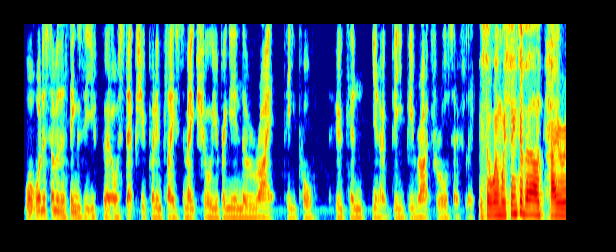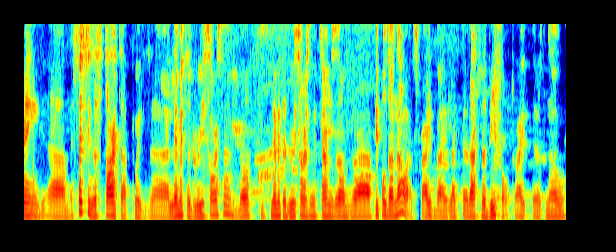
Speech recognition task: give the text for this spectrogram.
What what are some of the things that you've put or steps you've put in place to make sure you're bringing in the right people who can you know be be right for Autofleet. So when we think about hiring, um, especially as a startup with uh, limited resources, both limited resources in terms of uh, people don't know us, right? But like that's the default, right? There's no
